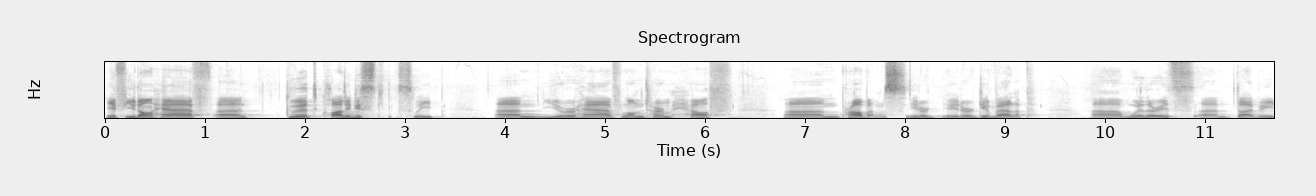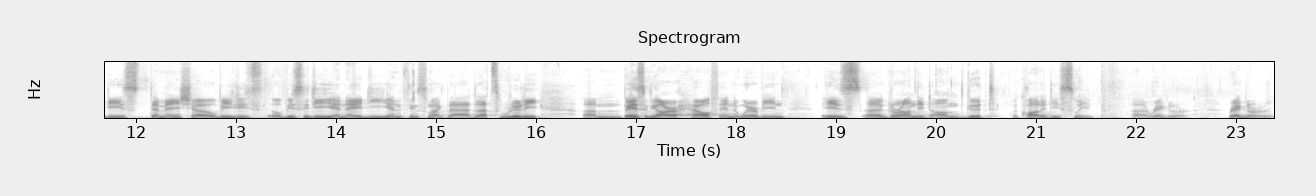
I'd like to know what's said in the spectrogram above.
if you don't have uh, good quality sleep, um, you have long-term health um, problems either, either develop, uh, whether it's um, diabetes, dementia, obesity, obesity, and AD, and things like that. That's really um, basically our health and well-being is uh, grounded on good quality sleep uh, regular, regularly.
